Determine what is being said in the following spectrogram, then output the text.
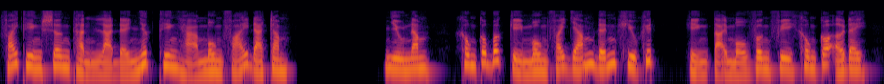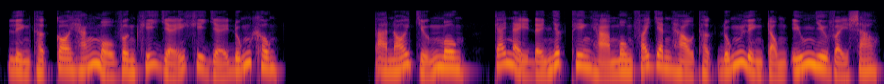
phái thiên sơn thành là đệ nhất thiên hạ môn phái đã trăm. Nhiều năm, không có bất kỳ môn phái dám đến khiêu khích, hiện tại mộ vân phi không có ở đây, liền thật coi hắn mộ vân khí dễ khi dễ đúng không? Ta nói trưởng môn, cái này đệ nhất thiên hạ môn phái danh hào thật đúng liền trọng yếu như vậy sao?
